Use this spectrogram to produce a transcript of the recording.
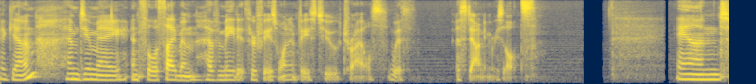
Again, MDMA and psilocybin have made it through phase one and phase two trials with astounding results. And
